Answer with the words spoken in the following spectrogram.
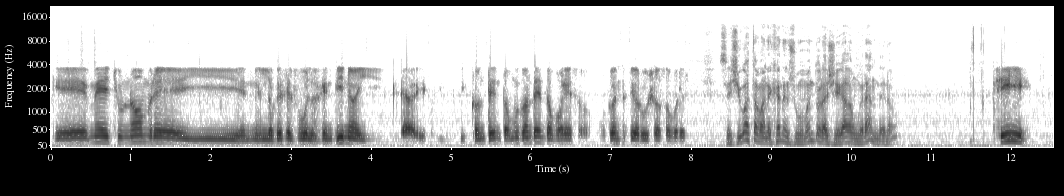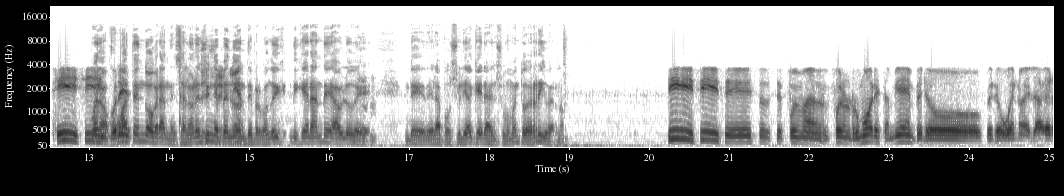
que me he hecho un nombre y en, lo que es el fútbol argentino y contento, muy contento por eso, muy contento y orgulloso por eso. Se llegó hasta manejar en su momento la llegada a un grande, ¿no? Sí, sí, sí, bueno, jugaste eso. en dos grandes, San Lorenzo Sí, sí, Independiente, pero cuando dije, dije grande hablo de, de, de la posibilidad que era en su momento de River, ¿no? Sí, sí, se, eso se fue, ma- fueron rumores también, pero pero bueno, el haber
